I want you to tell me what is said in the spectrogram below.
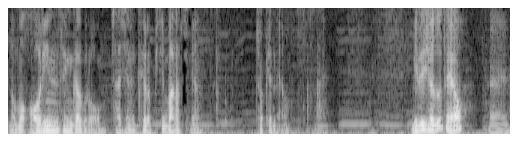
너무 어린 생각으로 자신을 괴롭히지 말았으면 좋겠네요. 믿으셔도 돼요. 네.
